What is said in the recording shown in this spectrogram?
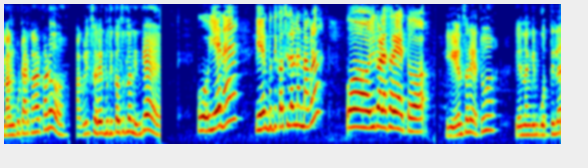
ಮಗಳು ಕೂಟ ಆಡ್ಕೊಂಡು ಆಡ್ಕೊಂಡು? ಮಗಳಿಗೆ ಸರಿಯಾಗಿ ಬುದ್ಧಿ ಕಲ್ಸಿಲ್ಲ ನಿನ್ಗೆ? ಓ ಏನೇ? ಏನ್ ಬುದ್ಧಿ ಕಲ್ಸಿದಳ ನನ್ನ ಮಗಳು? ಓ ಇದೊಳೆ ಸರಿ ಆಯ್ತು. ಏನ್ ಸರಿ ಆಯ್ತು? ಏನ್ ನಂಗೇನ್ ಗೊತ್ತಿಲ್ಲ?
